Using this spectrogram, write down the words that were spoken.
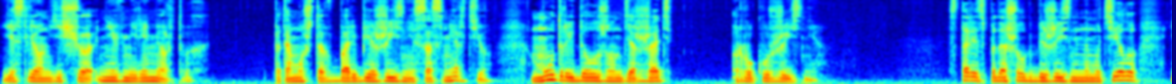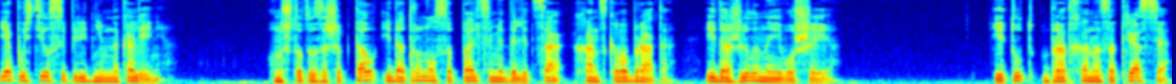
если он еще не в мире мертвых, потому что в борьбе жизни со смертью мудрый должен держать руку жизни». Старец подошел к безжизненному телу и опустился перед ним на колени. Он что-то зашептал и дотронулся пальцами до лица ханского брата и до жилы на его шее. И тут брат хана затрясся,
